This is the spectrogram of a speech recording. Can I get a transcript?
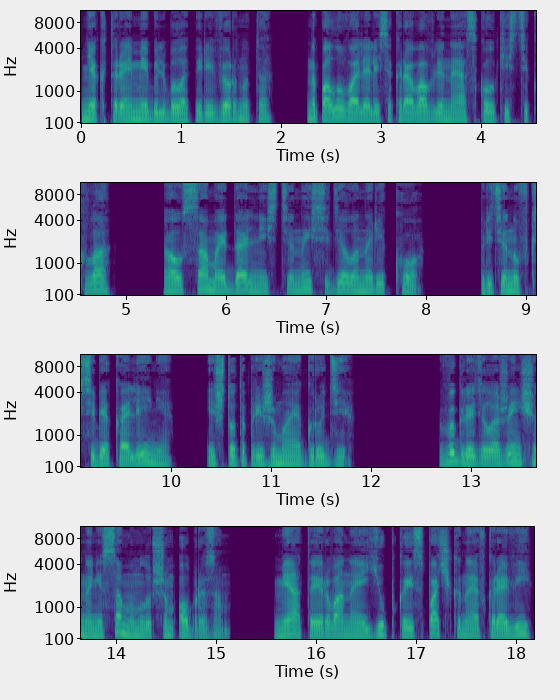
Некоторая мебель была перевернута, на полу валялись окровавленные осколки стекла, а у самой дальней стены сидела Нарико, притянув к себе колени и что-то прижимая к груди. Выглядела женщина не самым лучшим образом. Мятая рваная юбка, испачканная в крови,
